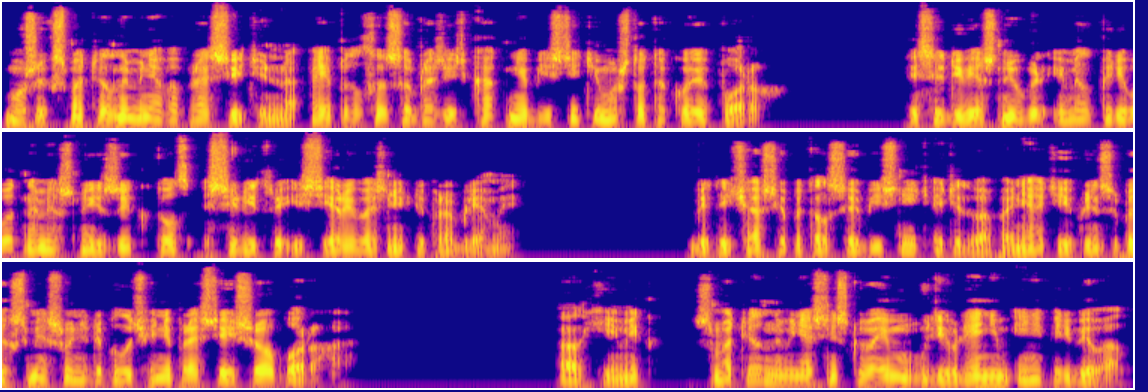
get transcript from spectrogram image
Мужик смотрел на меня вопросительно, а я пытался сообразить, как мне объяснить ему, что такое порох. Если древесный уголь имел перевод на местный язык, то с селитрой и серой возникли проблемы. Битый час я пытался объяснить эти два понятия и принцип их смешивания для получения простейшего пороха. Алхимик смотрел на меня с нескрываемым удивлением и не перебивал.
